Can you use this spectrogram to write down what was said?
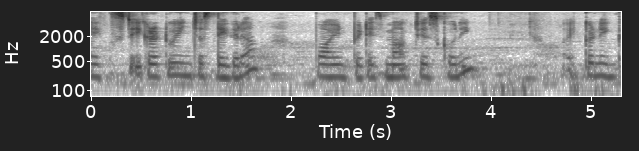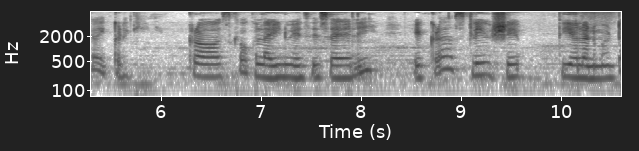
నెక్స్ట్ ఇక్కడ టూ ఇంచెస్ దగ్గర పాయింట్ పెట్టేసి మార్క్ చేసుకొని ఇక్కడ ఇంకా ఇక్కడికి క్రాస్గా ఒక లైన్ వేసేసేయాలి. ఇక్కడ స్లీవ్ షేప్ తీయాలన్నమాట.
